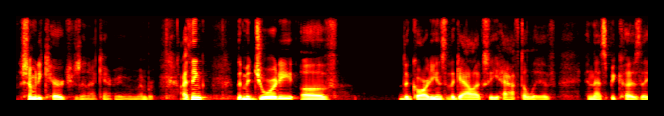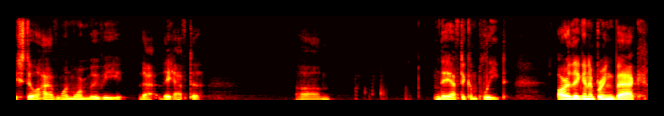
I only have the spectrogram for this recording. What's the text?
There's so many characters in it, I can't even remember. I think the majority of the Guardians of the Galaxy have to live, and that's because they still have one more movie that they have to um, they have to complete. Are they going to bring back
